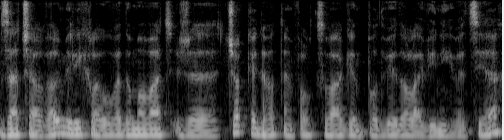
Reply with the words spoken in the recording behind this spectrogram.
začal veľmi rýchle uvedomovať, že čo keď ho ten Volkswagen podviedol aj v iných veciach,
